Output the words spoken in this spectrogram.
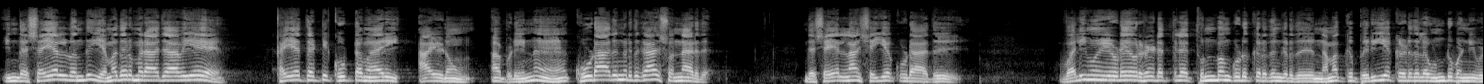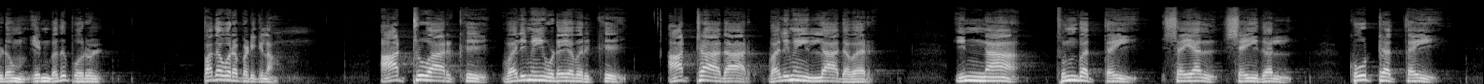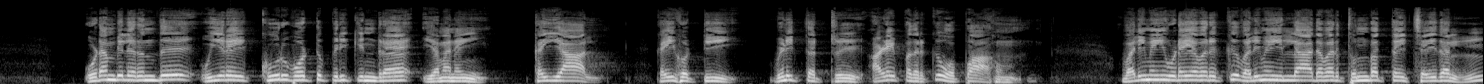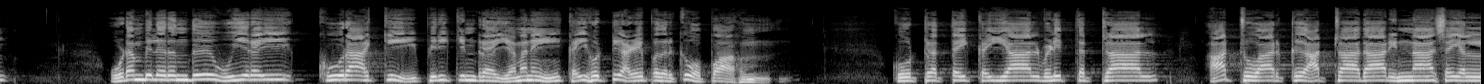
இந்த செயல் வந்து யமதர்மராஜாவையே கையை தட்டி கூப்பிட்ட மாதிரி ஆயிடும் அப்படின்னு கூடாதுங்கிறதுக்காக சொன்னார் இந்த செயல்லாம் செய்யக்கூடாது. வலிமையுடையவர்களிடத்தில் துன்பம் கொடுக்கறதுங்கிறது நமக்கு பெரிய கெடுதலை உண்டு பண்ணிவிடும் என்பது பொருள். பதவுரை படிக்கலாம். ஆற்றுவார்க்கு வலிமை உடையவருக்கு ஆற்றாதார் வலிமை இல்லாதவர். இன்னா துன்பத்தை செயல் செய்தல் கூற்றத்தை உடம்பிலிருந்து உயிரை கூறு போட்டு பிரிக்கின்ற யமனை கையால் கைகொட்டி விழித்தற்று அழைப்பதற்கு ஒப்பாகும். வலிமை உடையவருக்கு வலிமை இல்லாதவர் துன்பத்தை செய்தல் உடம்பிலிருந்து உயிரை கூறாக்கி பிரிக்கின்ற யமனை கைகொட்டி அழைப்பதற்கு ஒப்பாகும். கூற்றத்தை கையால் விழித்தற்றால் ஆற்றுவார்க்கு ஆற்றாதார் இன்னா செயல்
